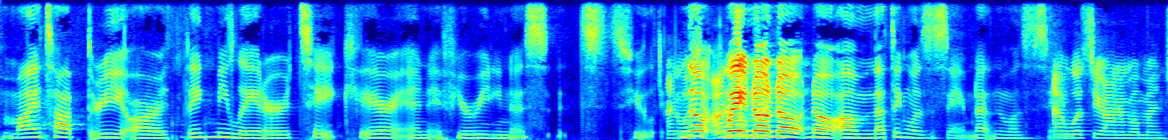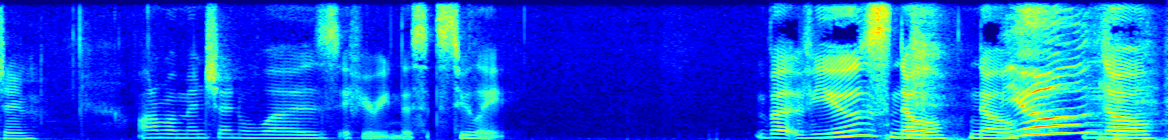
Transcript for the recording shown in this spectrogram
My top three are Thank Me Later, Take Care, and if you're reading this, it's too late. No, wait, no, no, no. Um, nothing was the same. Nothing was the same. And what's your honorable mention? Honorable mention was if you're reading this, it's too late. But views, no, no, You. no.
